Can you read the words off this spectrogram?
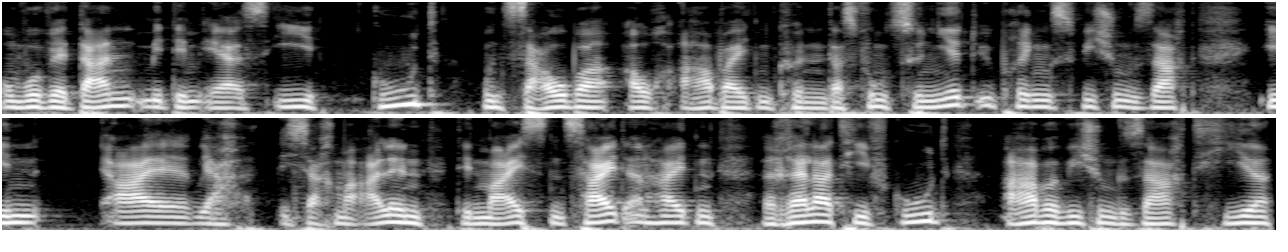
und wo wir dann mit dem RSI gut und sauber auch arbeiten können. Das funktioniert übrigens, wie schon gesagt, in äh, ja, ich sag mal allen, den meisten Zeiteinheiten relativ gut, aber wie schon gesagt, hier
